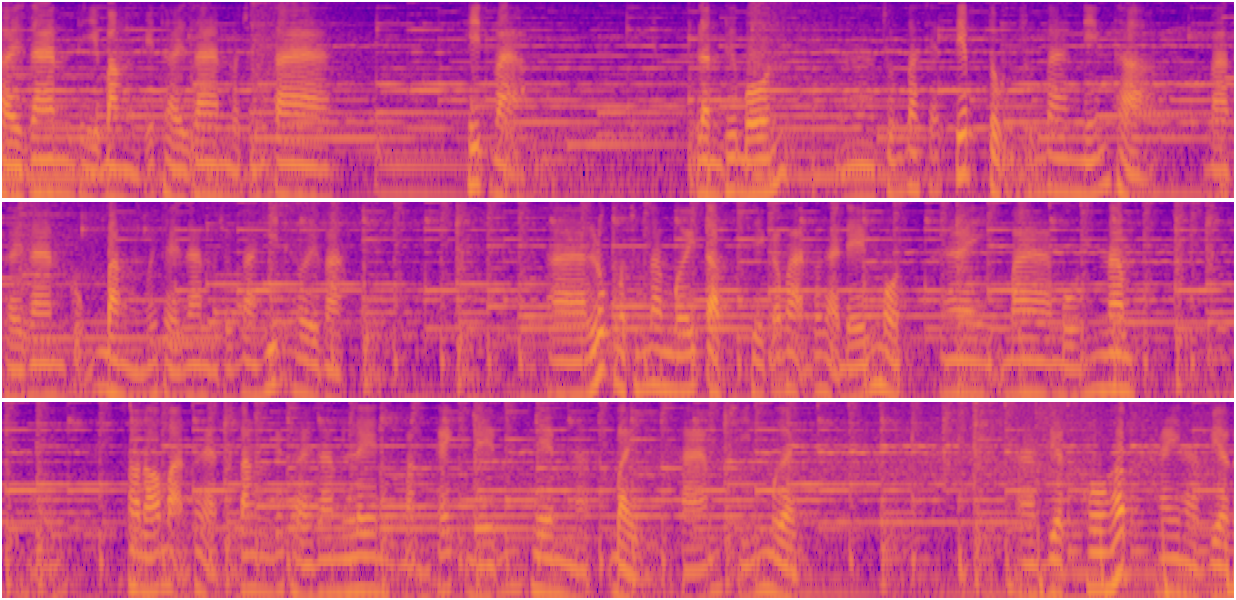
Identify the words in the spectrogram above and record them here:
thời gian thì bằng cái thời gian mà chúng ta hít vào. Lần thứ bốn à, chúng ta sẽ tiếp tục chúng ta nín thở và thời gian cũng bằng với thời gian mà chúng ta hít hơi vào à, lúc mà chúng ta mới tập thì các bạn có thể đến 1 2 3 4 5 sau đó bạn có thể tăng cái thời gian lên bằng cách đếm thêm là 7 8 9 10 à, việc hô hấp hay là việc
